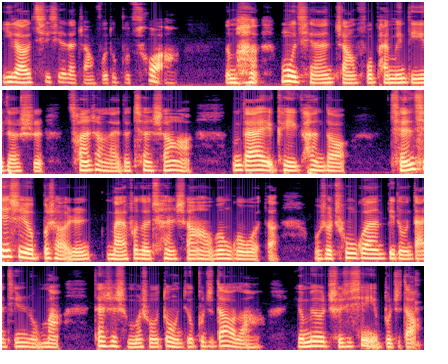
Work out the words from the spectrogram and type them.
医疗器械的涨幅都不错啊。那么目前涨幅排名第一的是窜上来的券商啊，那么大家也可以看到，前期是有不少人埋伏了券商啊，问过我的，我说冲关必动大金融嘛，但是什么时候动就不知道了啊，有没有持续性也不知道。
